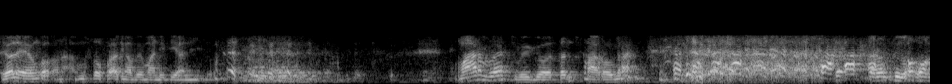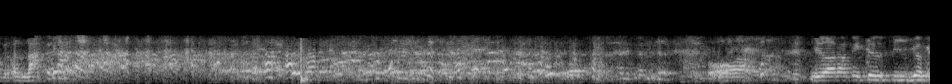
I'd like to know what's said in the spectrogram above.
Ya lah kok nak Mustafa sing ape manitian iku. Mar lah duwe goten sarungan. Orang tua wong renang. Oh, dilarang kecil bingung.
